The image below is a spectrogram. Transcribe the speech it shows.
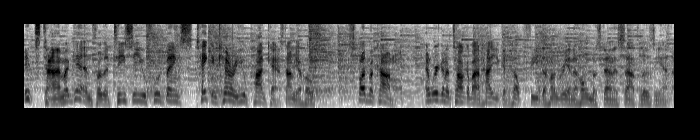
It's time again for the TCU Food Bank's Taking Care of You podcast. I'm your host, Spud McConnell, and we're going to talk about how you can help feed the hungry and the homeless down in South Louisiana.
